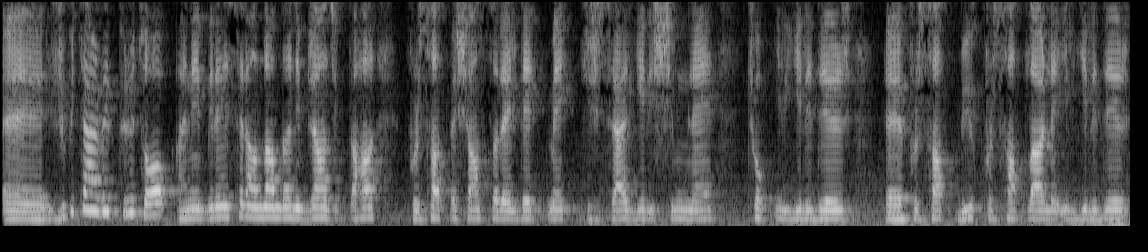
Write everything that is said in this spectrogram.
Ee, Jüpiter ve Plüto hani bireysel anlamda hani birazcık daha fırsat ve şanslar elde etmek, kişisel gelişimle çok ilgilidir e, fırsat, büyük fırsatlarla ilgilidir.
